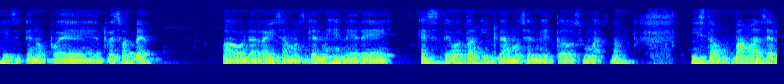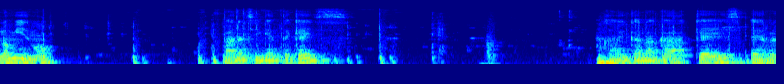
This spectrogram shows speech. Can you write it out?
que dice que no puede resolver. Ahora revisamos que él me genere este botón y creamos el método sumar, ¿no? Listo, vamos a hacer lo mismo para el siguiente case. Ubicarlo acá, case r.id.btn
